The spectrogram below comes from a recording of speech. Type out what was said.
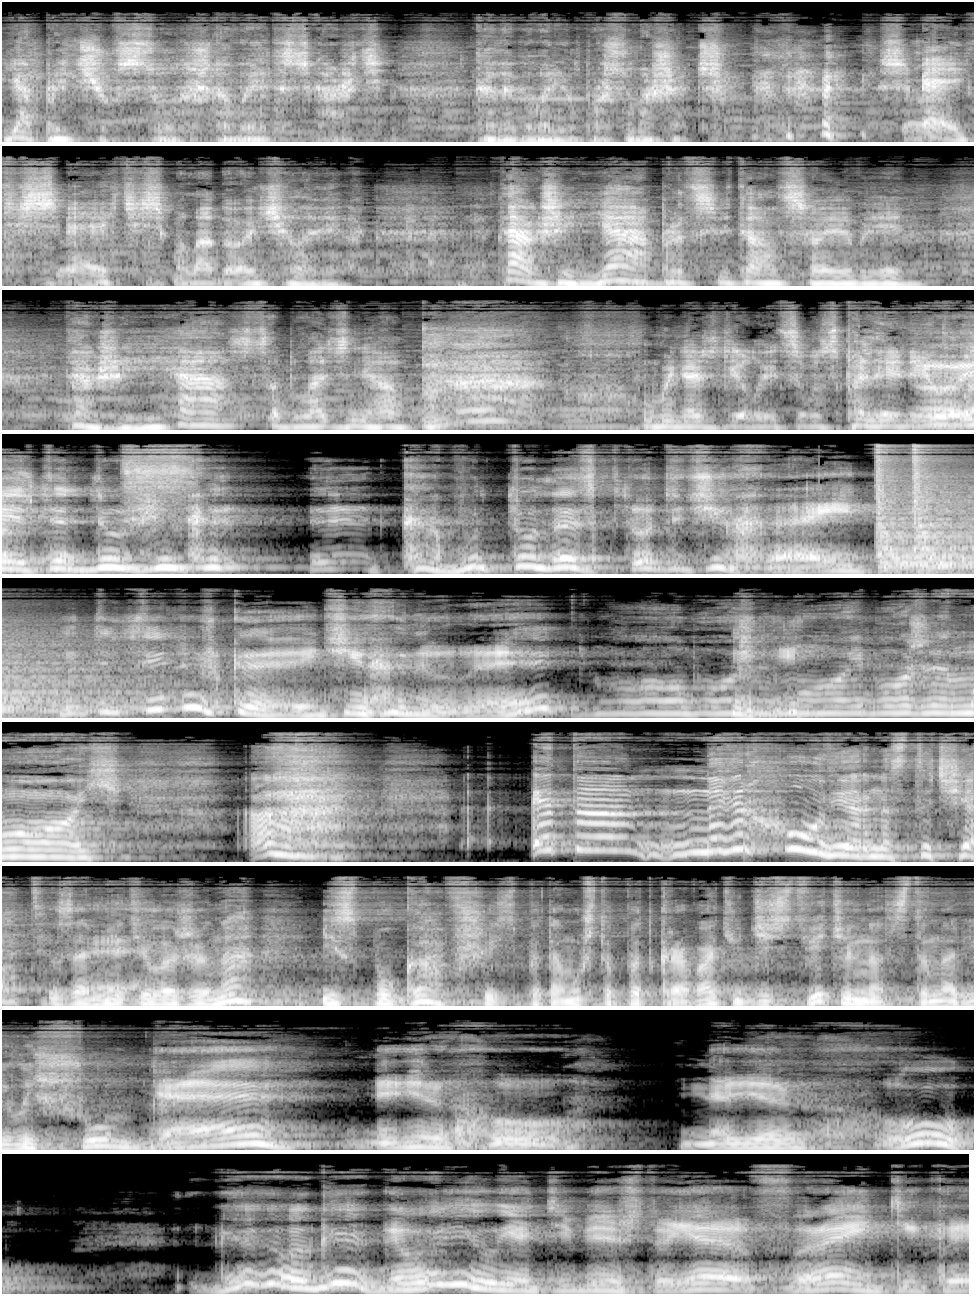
Я предчувствовал, что вы это скажете, когда говорил про сумасшедших. Смейтесь, смейтесь, молодой человек. Так же я процветал в свое время. Так же я соблазнял. У меня сделается воспаление. мозгу. это, душенька, э, как будто у нас кто-то чихает. Это ты, душка, чихнула, а? О, боже мой, боже мой. Ах, это наверху верно стучат. Заметила жена, испугавшись, потому что под кроватью действительно становилось шумно. Да, наверху, наверху. Говорил я тебе, что я франтика...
